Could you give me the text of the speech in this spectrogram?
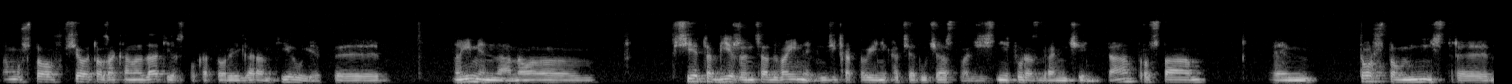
Потому что все это законодательство, которое гарантирует, э, ну именно, оно, все это беженцы от войны, люди, которые не хотят участвовать, здесь нет разграничений. Да? Просто эм, то, что министр э,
